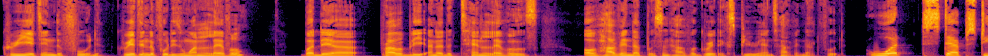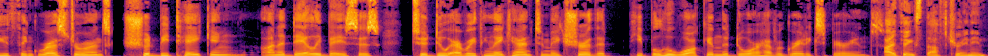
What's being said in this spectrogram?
creating the food. Creating the food is one level, but there are probably another 10 levels of having that person have a great experience having that food. What steps do you think restaurants should be taking on a daily basis to do everything they can to make sure that people who walk in the door have a great experience? I think staff training.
